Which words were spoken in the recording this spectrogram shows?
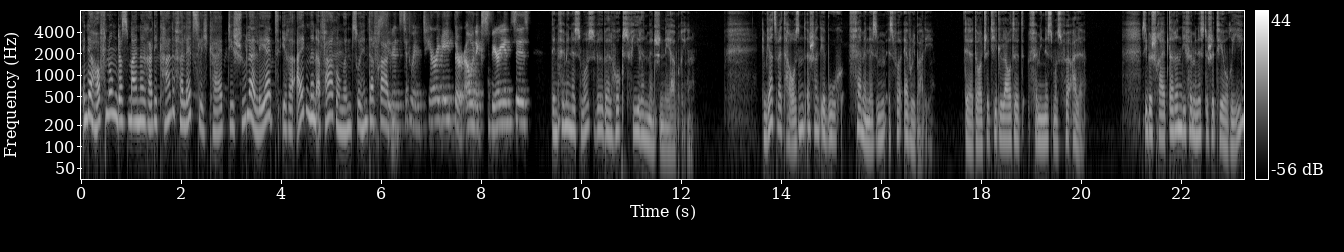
in der Hoffnung, dass meine radikale Verletzlichkeit die Schüler lehrt, ihre eigenen Erfahrungen zu hinterfragen. Den Feminismus will Bell Hooks vielen Menschen näher bringen. Im Jahr 2000 erscheint ihr Buch Feminism is for Everybody. Der deutsche Titel lautet Feminismus für alle. Sie beschreibt darin die feministische Theorie,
